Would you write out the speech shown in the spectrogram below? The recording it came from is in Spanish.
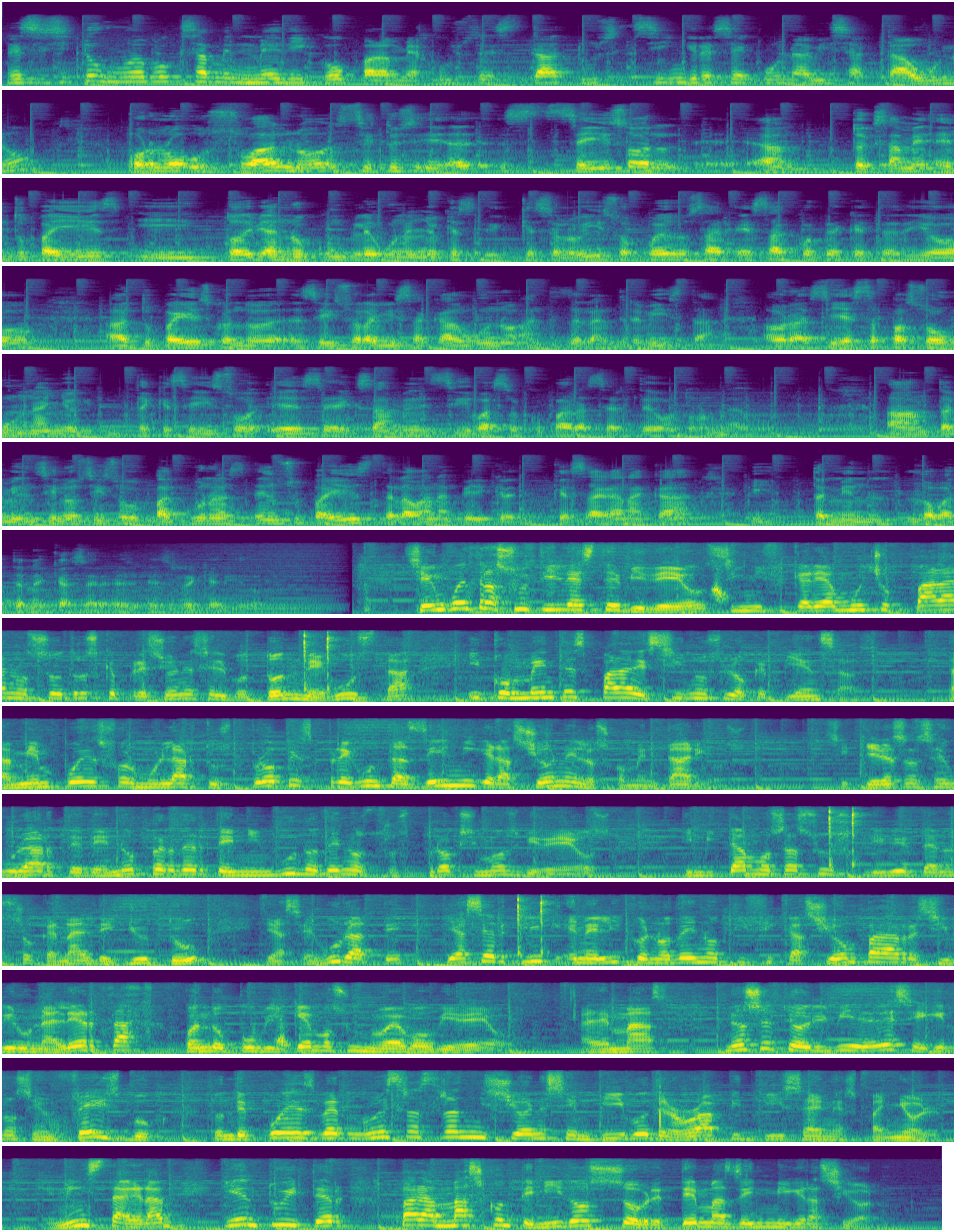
Necesito un nuevo examen médico para mi ajuste de estatus si ingresé con una visa K1. Por lo usual, ¿no? si tú, eh, se hizo eh, tu examen en tu país y todavía no cumple un año que que se, lo hizo, puedes usar esa copia que te dio a tu país cuando se hizo la visa K1 antes de la entrevista. Ahora, si esta pasó un año de que se hizo ese examen, sí vas a ocupar hacerte otro nuevo. También si no se hizo vacunas en su país, te la van a pedir que, que se hagan acá y también lo va a tener que hacer, es, es requerido. Si encuentras útil este video, significaría mucho para nosotros que presiones el botón me gusta y comentes para decirnos lo que piensas. También puedes formular tus propias preguntas de inmigración en los comentarios. Si quieres asegurarte de no perderte ninguno de nuestros próximos videos, te invitamos a suscribirte a nuestro canal de YouTube y asegúrate de hacer clic en el icono de notificación para recibir una alerta cuando publiquemos un nuevo video. Además, no se te olvide de seguirnos en Facebook, donde puedes ver nuestras transmisiones en vivo de Rapid Visa en español, en Instagram y en Twitter para más contenidos sobre temas de inmigración.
